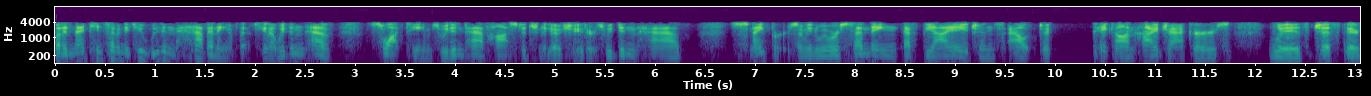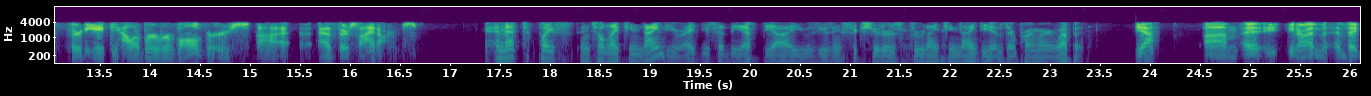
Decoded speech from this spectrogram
but in 1972, we didn't have any of this. You know, we didn't have SWAT teams. We didn't have hostage negotiators. We didn't have snipers. I mean, we were sending FBI agents out to take on hijackers with just their 38 caliber revolvers uh, as their sidearms. And that took place until 1990, right? You said the FBI was using six shooters through 1990 as their primary weapon. Yeah, um, uh, you know, and, and they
